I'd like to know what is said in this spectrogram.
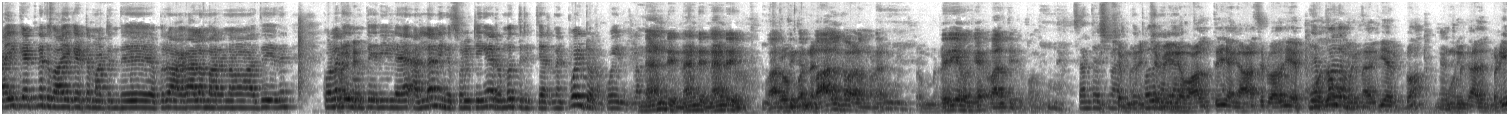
கை கட்டினது வாய் கட்ட மாட்டேங்குது. அப்புறம் அகால மரணம் அது இது. குலதெய்வம் தெரியல. எல்லாம் நீங்க சொல்லிட்டீங்க. ரொம்ப திருப்தியா இருக்கு போயிட்டு வரோம் கோயிலுக்குலாம் நன்றி நன்றி நன்றி. வாழ்க வளமுடன். பெரியவங்க வாழ்த்திட்டு போங்க. சந்தோஷமா. எங்க வாழ்த்து எங்க ஆசீர்வாதம் எப்போதும் உங்களுக்கு நிறைய இருக்கும். உங்களுக்கு அதுபடி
